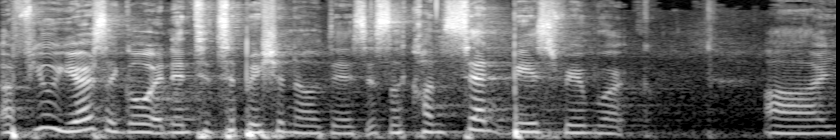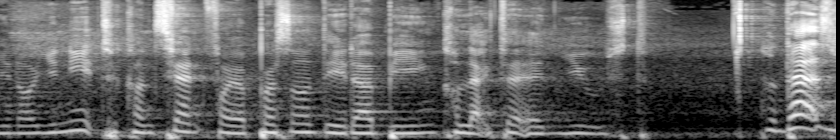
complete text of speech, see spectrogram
a few years ago in anticipation of this. It's a consent-based framework. Uh, you know, you need to consent for your personal data being collected and used. So that's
